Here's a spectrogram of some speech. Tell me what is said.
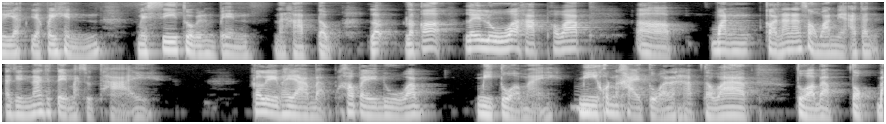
คืออยากอยากไปเห็นเมสซี่ตัวเป็นๆนะครับ แต่แล้วแล้วก็เลยรู้อะครับ เพราะว่าเอ่อวันก่อนหน้านั้นสองวันเนี่ยอาจารย์อาร์เจนตินาจะเตะแมตช์สุดท้าย ก็เลยพยายามแบบเข้าไปดูว่ามีตั๋วไหม มีคนขายตั๋วนะครับ แต่ว่าตั๋วแบบตกใบ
